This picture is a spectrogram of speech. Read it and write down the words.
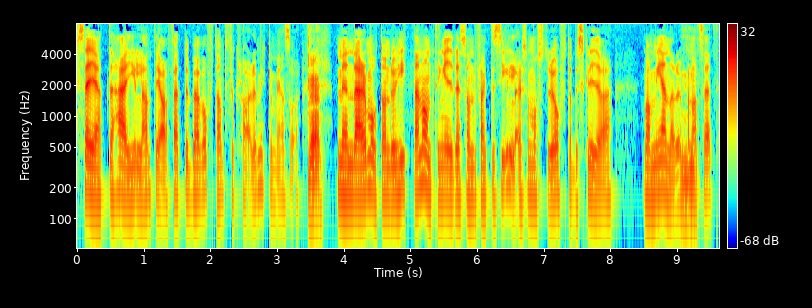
säga att det här gillar inte jag för att du behöver ofta inte förklara det mycket mer än så. Nej. Men däremot om du hittar någonting i det som du faktiskt gillar så måste du ofta beskriva vad menar du på Mm. något sätt.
